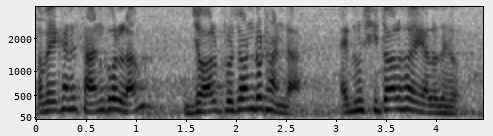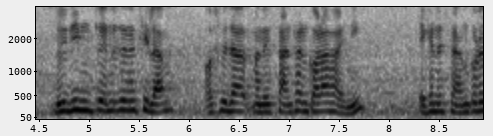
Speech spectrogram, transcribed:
তবে এখানে স্নান করলাম, জল প্রচণ্ড ঠান্ডা, একদম শীতল হয়ে গেল দেহ। দুই দিন ট্রেনে ট্রেনে ছিলাম, অসুবিধা মানে স্নান টান করা হয়নি। এখানে স্নান করে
